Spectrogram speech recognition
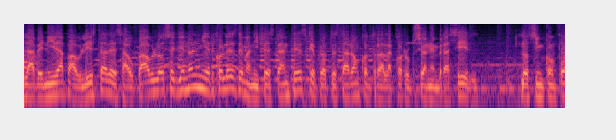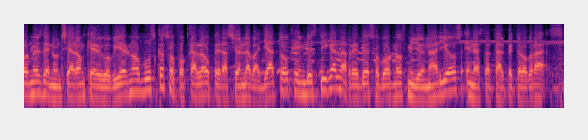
La avenida Paulista de Sao Paulo se llenó el miércoles de manifestantes que protestaron contra la corrupción en Brasil. Los inconformes denunciaron que el gobierno busca sofocar la operación Lavallato que investiga la red de sobornos millonarios en la estatal Petrobras,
